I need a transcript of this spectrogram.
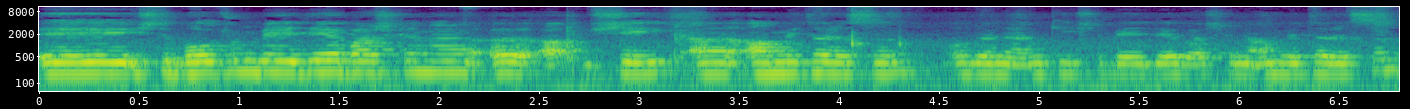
e, işte Bodrum Belediye Başkanı e, şey Ahmet Aras'ın o dönemki işte belediye başkanı Ahmet Aras'ın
